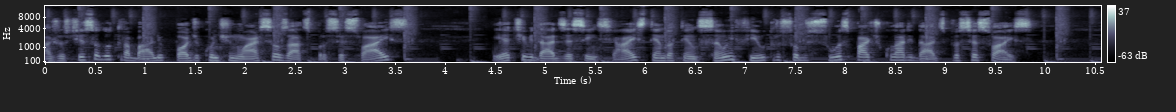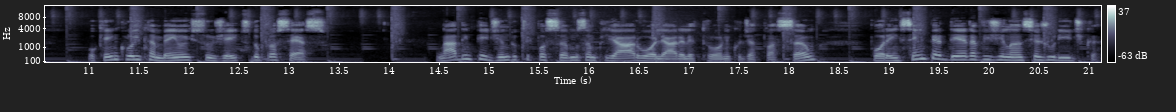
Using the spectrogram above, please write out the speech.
A Justiça do Trabalho pode continuar seus atos processuais e atividades essenciais tendo atenção e filtro sobre suas particularidades processuais, o que inclui também os sujeitos do processo. Nada impedindo que possamos ampliar o olhar eletrônico de atuação, porém sem perder a vigilância jurídica,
